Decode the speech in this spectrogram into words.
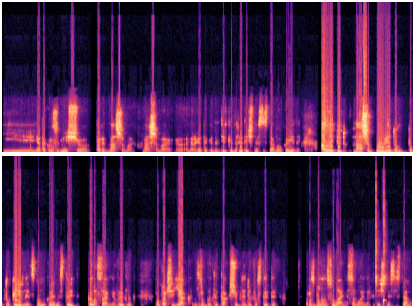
І я так розумію, що перед нашими нашими е, енергетиками, не тільки енергетичної системи України, але й під нашим урядом, тобто керівництвом України, стоїть колосальний виклик. По-перше, як зробити так, щоб не допустити розбалансування самої енергетичної системи.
